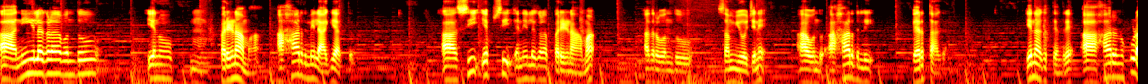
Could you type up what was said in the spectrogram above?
ಆ ಅನಿಲಗಳ ಒಂದು ಏನು ಪರಿಣಾಮ ಆಹಾರದ ಮೇಲೆ ಆಗೇ ಆಗ್ತದೆ. ಆ ಸಿ ಎಫ್ ಸಿ ಅನಿಲಗಳ ಪರಿಣಾಮ ಅದರ ಒಂದು ಸಂಯೋಜನೆ ಆ ಒಂದು ಆಹಾರದಲ್ಲಿ ಬೆರೆತಾಗ ಏನಾಗುತ್ತೆ ಅಂದರೆ ಆ ಆಹಾರನೂ ಕೂಡ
